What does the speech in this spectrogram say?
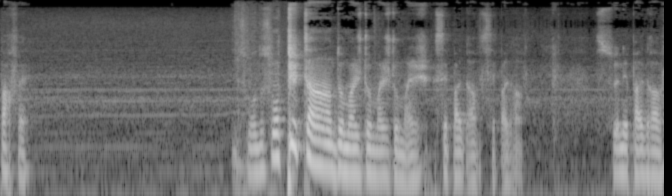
Parfait. Doucement, doucement. Putain, dommage, dommage, dommage. C'est pas grave, c'est pas grave. Ce n'est pas grave.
